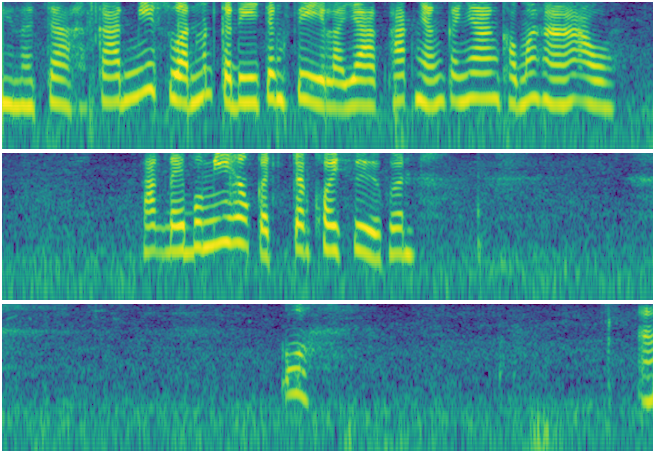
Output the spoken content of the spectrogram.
นี่ละจ้ะการมีสวนมันก็ดีจังสี่ละอยากพักหยังกระย่างเขามาหาเอา พักใดบ่มีเขาก็จังคอยซื้อเพื่อนโอ้เอา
